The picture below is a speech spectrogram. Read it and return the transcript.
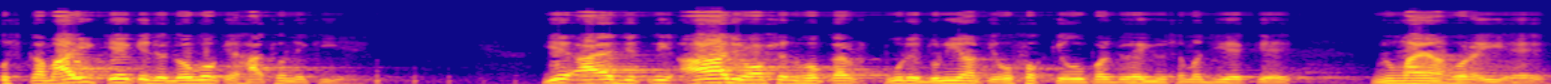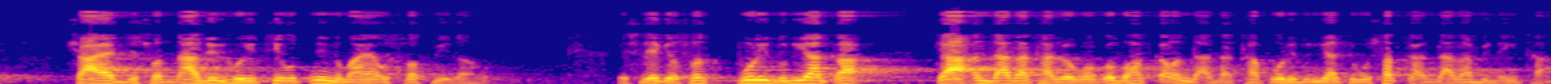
اس کمائی کے کہ جو لوگوں کے ہاتھوں نے کی ہے۔ یہ آیت جتنی آج روشن ہو کر پورے دنیا کے افق کے اوپر جو ہے یوں سمجھیے کہ نمایاں ہو رہی ہے۔ شاید جس وقت نازل ہوئی تھی اتنی نمایاں اس وقت بھی نہ ہو۔ اس لیے کہ اس وقت پوری دنیا کا کیا اندازہ تھا لوگوں کو؟ بہت کم اندازہ تھا۔ پوری دنیا کی وسعت کا اندازہ بھی نہیں تھا۔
